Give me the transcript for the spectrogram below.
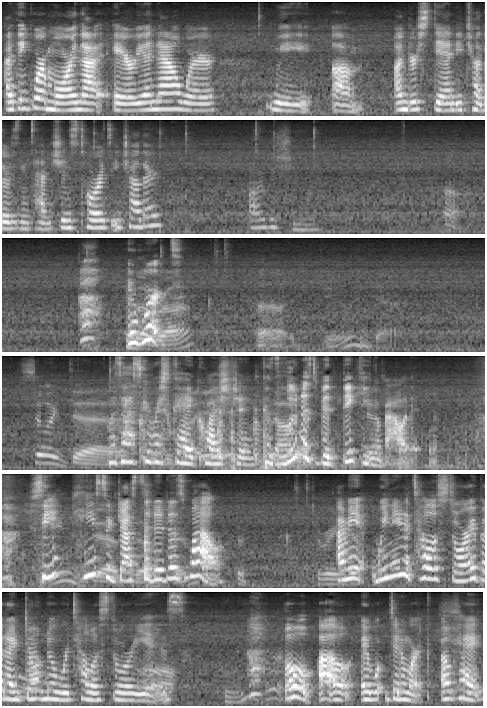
I think we're more in that area now where we um, understand each other's intentions towards each other. It worked. Let's ask a risque question, because Luna's been thinking about it. See, he suggested it as well. I mean, we need to tell a story, but I don't know where tell a story is. Oh, uh-oh, it w- didn't work. Okay,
